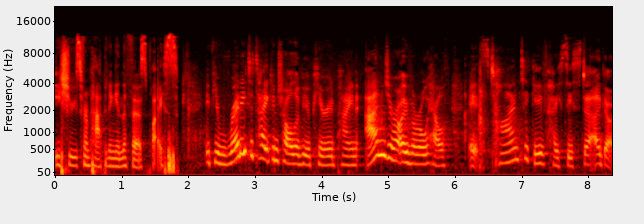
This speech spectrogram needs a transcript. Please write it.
issues from happening in the first place. If you're ready to take control of your period pain and your overall health, it's time to give Hey Sister a go.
